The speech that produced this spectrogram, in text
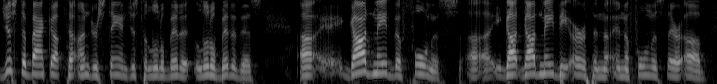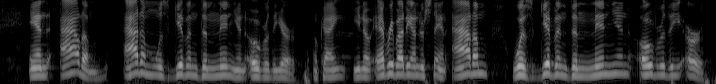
just to back up to understand just a little bit a little bit of this uh, god made the fullness uh, god god made the earth and the, and the fullness thereof and adam Adam was given dominion over the earth, okay? You know, everybody understand. Adam was given dominion over the earth.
